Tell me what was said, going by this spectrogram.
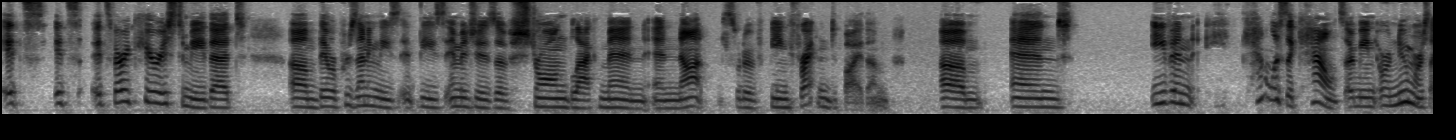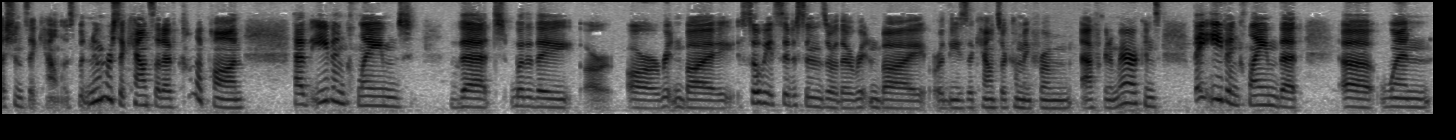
it's it's it's very curious to me that um, they were presenting these these images of strong black men and not sort of being threatened by them, um, and even countless accounts. I mean, or numerous. I shouldn't say countless, but numerous accounts that I've come upon have even claimed that whether they are are written by Soviet citizens or they're written by or these accounts are coming from African Americans, they even claim that uh, when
